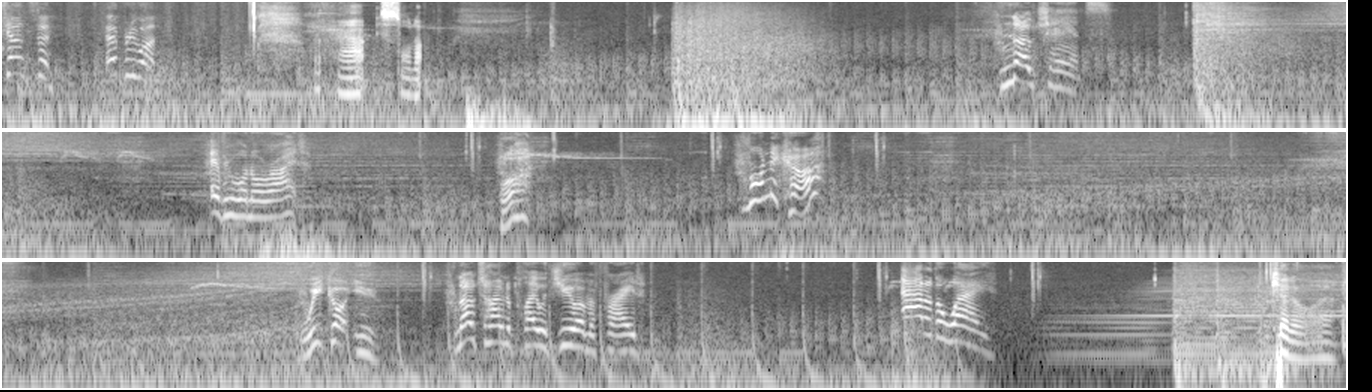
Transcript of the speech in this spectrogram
Jansen! Everyone! Ah, ils sont là. No chance. Everyone all right? What? Monica? We got you. No time to play with you, I'm afraid. Out of the way! Quelle horreur.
